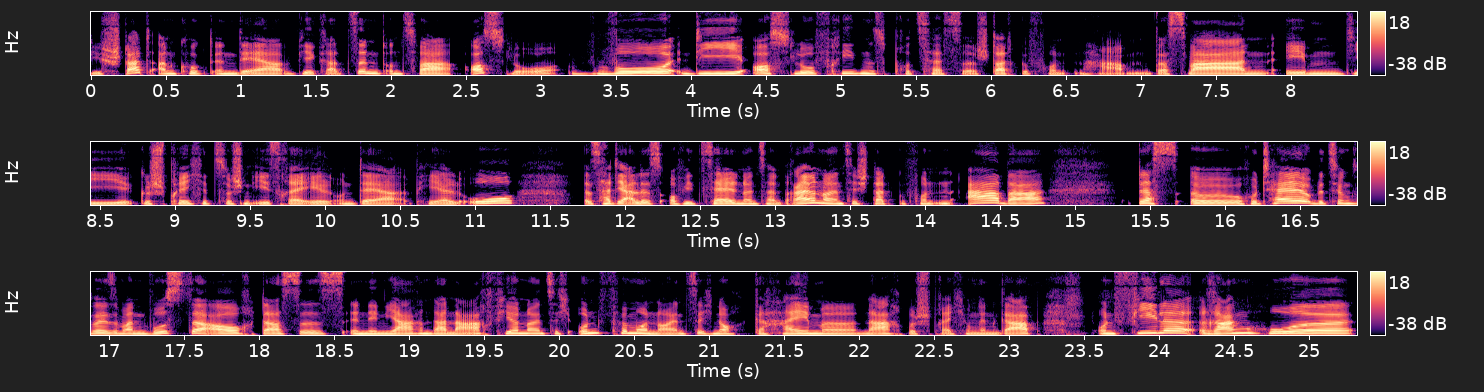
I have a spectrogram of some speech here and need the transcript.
die Stadt anguckt, in der wir gerade sind, und zwar Oslo, wo die Oslo-Friedensprozesse stattgefunden haben. Das waren eben die Gespräche zwischen Israel und der PLO. Es hat ja alles offiziell 1993 stattgefunden, aber das äh, Hotel, beziehungsweise man wusste auch, dass es in den Jahren danach, 94 und 95, noch geheime Nachbesprechungen gab. Und viele ranghohe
